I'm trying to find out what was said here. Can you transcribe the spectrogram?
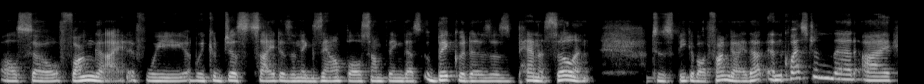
also fungi. If we we could just cite as an example something that's ubiquitous as penicillin to speak about fungi that and the question that i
